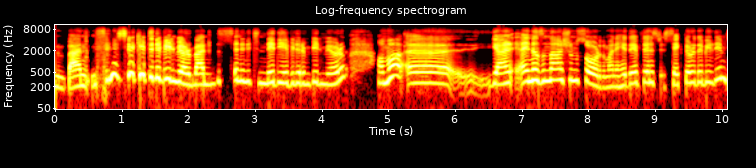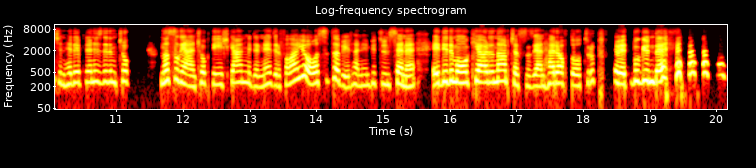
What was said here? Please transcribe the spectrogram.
Ben senin şirketini bilmiyorum. Ben senin için ne diyebilirim bilmiyorum. Ama e, yani en azından şunu sordum. Hani hedefleriniz sektörü de bildiğim için hedefleriniz dedim çok nasıl yani çok değişken midir nedir falan. Yok stabil hani bütün sene. E dedim o OKR'da ne yapacaksınız? Yani her hafta oturup evet bugün de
